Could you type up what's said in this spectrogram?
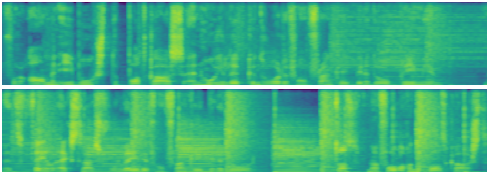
voor al mijn e-books, de podcasts en hoe je lid kunt worden van Frankrijk Binnendoor Premium. Met veel extra's voor leden van Frankrijk Binnendoor. Tot mijn volgende podcast.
